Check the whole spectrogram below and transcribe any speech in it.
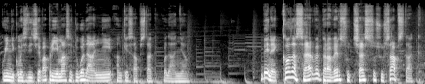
Quindi come si diceva prima, se tu guadagni anche Substack guadagna. Bene, cosa serve per aver successo su Substack?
